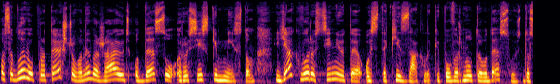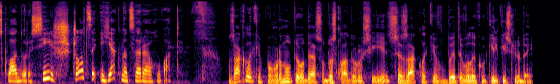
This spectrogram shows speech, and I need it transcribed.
особливо про те, що вони вважають Одесу російським містом. Як ви розцінюєте ось такі заклики повернути Одесу до складу Росії? Що це і як на це реагувати? Заклики повернути Одесу до складу Росії це заклики вбити велику кількість людей.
